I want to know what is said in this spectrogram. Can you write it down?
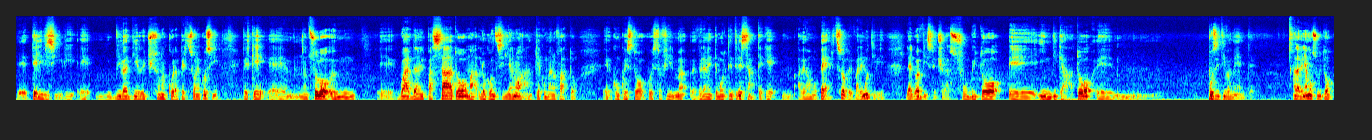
eh, televisivi e viva Dio che ci sono ancora persone così, perché eh, non solo ehm, eh, guardano il passato, ma lo consigliano anche, come hanno fatto eh, con questo, questo, film veramente molto interessante che mh, avevamo perso per vari motivi. Lei lo ha visto e ce l'ha subito eh, indicato ehm, positivamente. Allora, veniamo subito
